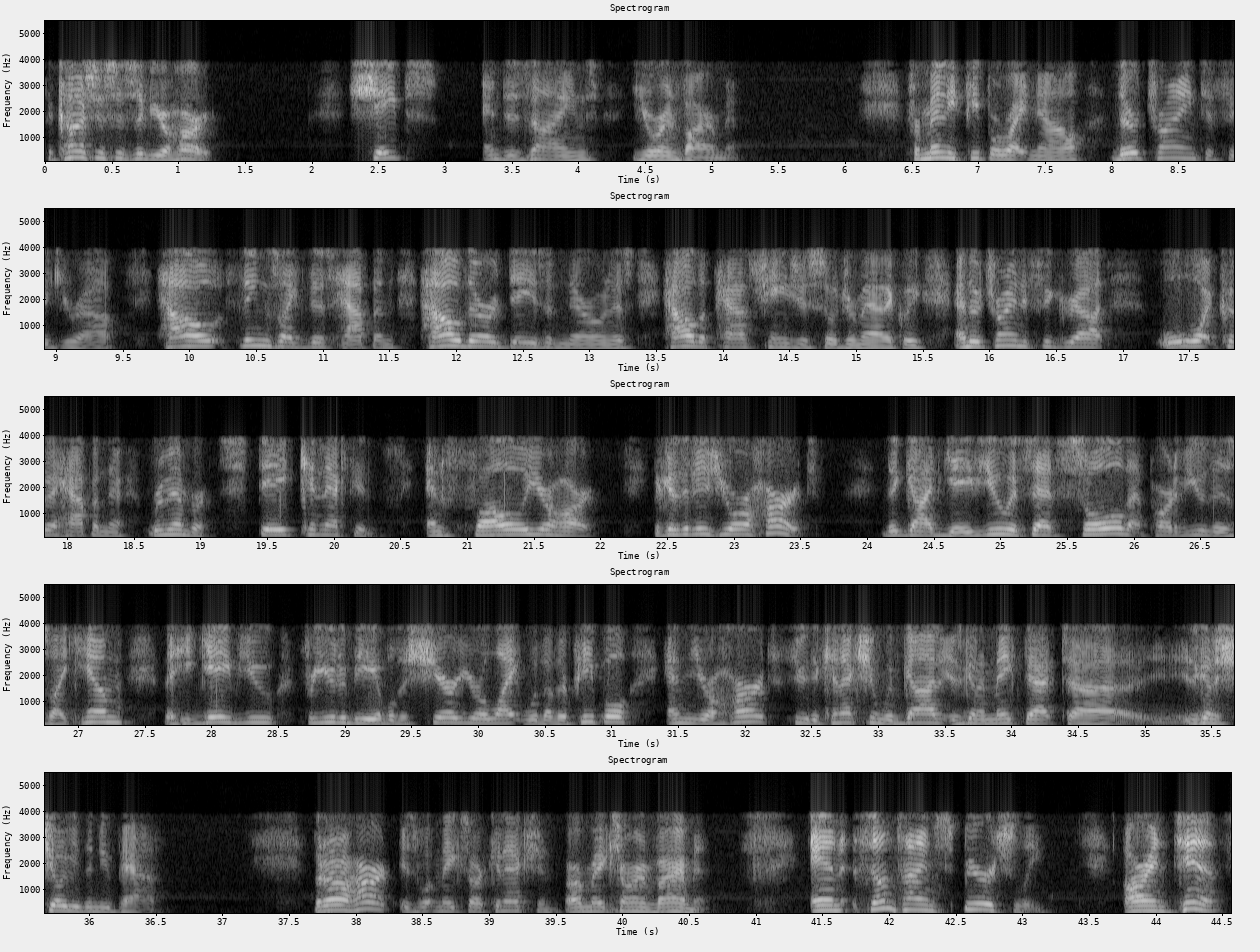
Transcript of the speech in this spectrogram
The consciousness of your heart shapes and designs your environment. For many people right now, they're trying to figure out how things like this happen, how there are days of narrowness, how the path changes so dramatically, and they're trying to figure out what could have happened there. Remember, stay connected and follow your heart because it is your heart that God gave you. It's that soul, that part of you that is like Him, that He gave you for you to be able to share your light with other people. And your heart, through the connection with God, is going to make that, uh, is going to show you the new path. But our heart is what makes our connection, or makes our environment. And sometimes spiritually, our intents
